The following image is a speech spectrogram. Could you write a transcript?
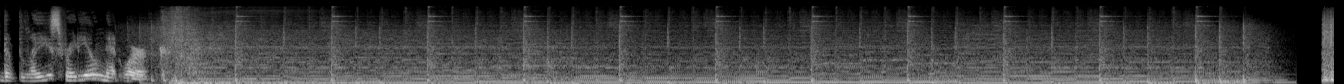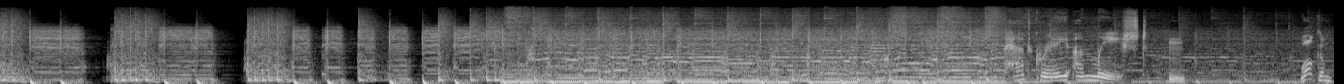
The Blaze Radio Network. Pat Gray Unleashed. Hmm. Welcome.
